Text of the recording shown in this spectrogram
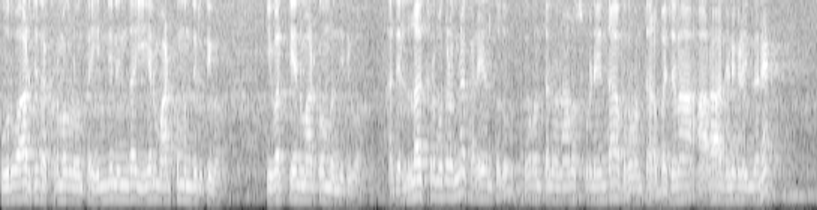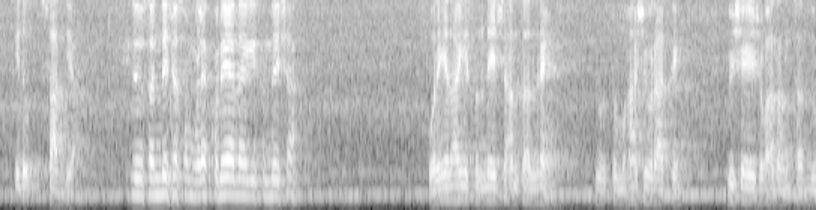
ಪೂರ್ವಾರ್ಜಿತ ಕರ್ಮಗಳು ಅಂತ ಹಿಂದಿನಿಂದ ಏನು ಮಾಡ್ಕೊಂಬಂದಿರ್ತೀವೋ ಇವತ್ತೇನು ಮಾಡ್ಕೊಂಬಂದಿದ್ದೀವೋ ಅದೆಲ್ಲ ಕರ್ಮಗಳನ್ನು ಕಲಿಯುವಂಥದ್ದು ಭಗವಂತನ ನಾಮಸ್ಮರಣೆಯಿಂದ, ಭಗವಂತನ ಭಜನಾ ಆರಾಧನೆಗಳಿಂದನೇ ಇದು ಸಾಧ್ಯ. ಇದು ಸಂದೇಶ ಸ್ವಾಮಿಗಳೇ, ಕೊನೆಯದಾಗಿ ಸಂದೇಶ. ಕೊನೆಯದಾಗಿ ಸಂದೇಶ ಅಂತ ಅಂದರೆ ಇವತ್ತು ಮಹಾಶಿವರಾತ್ರಿ, ವಿಶೇಷವಾದಂಥದ್ದು.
